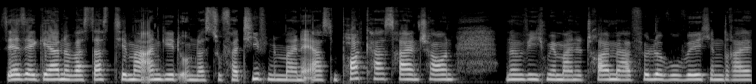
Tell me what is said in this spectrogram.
sehr, sehr gerne, was das Thema angeht, um das zu vertiefen, in meine ersten Podcasts reinschauen, ne, wie ich mir meine Träume erfülle, wo will ich in drei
